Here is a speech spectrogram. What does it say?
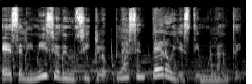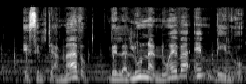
Es el inicio de un ciclo placentero y estimulante. Es el llamado de la luna nueva en Virgo.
